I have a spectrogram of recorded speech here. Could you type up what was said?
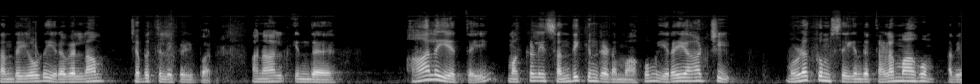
தந்தையோடு இரவெல்லாம் ஜெபத்திலே கழிப்பார். ஆனால் இந்த ஆலயத்தை மக்களை சந்திக்கின்ற இடமாகவும் இரையாட்சி முழக்கம் செய்கின்ற தளமாகவும் அதை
